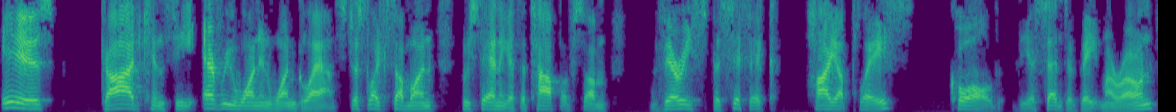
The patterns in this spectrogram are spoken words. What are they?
is God can see everyone in one glance, just like someone who's standing at the top of some very specific high up place called the ascent of Beit Maron,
